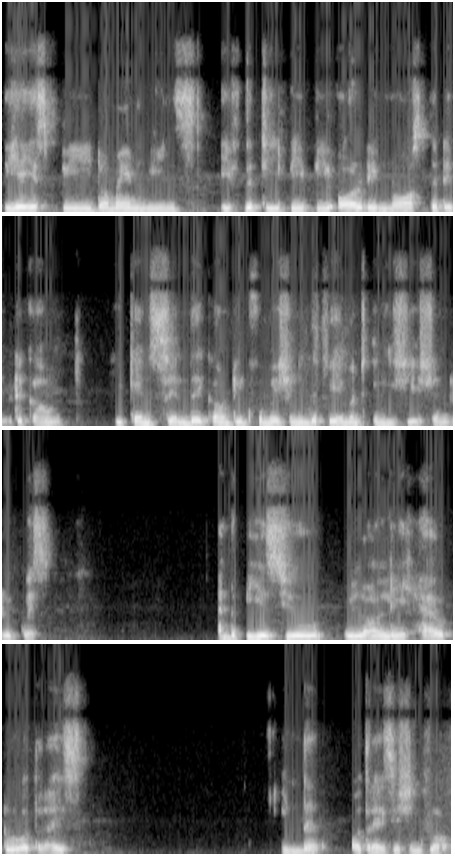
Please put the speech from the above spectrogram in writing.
PISP domain means if the TPP already knows the debit account, he can send the account information in the payment initiation request. And the PSU will only have to authorize in the authorization flow.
